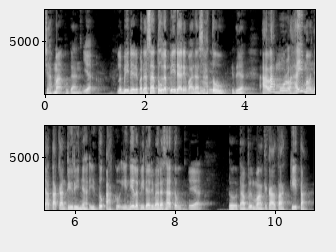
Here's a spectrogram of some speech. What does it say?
jamak bukan? Ya. Lebih daripada satu. Lebih daripada satu gitu ya. Allah mulai menyatakan dirinya itu aku ini lebih daripada satu. Iya. Tuh, tapi memakai kata kita.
